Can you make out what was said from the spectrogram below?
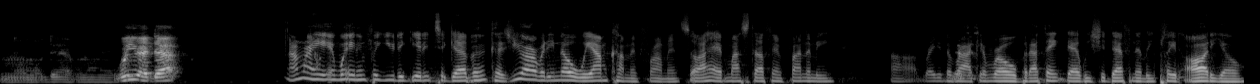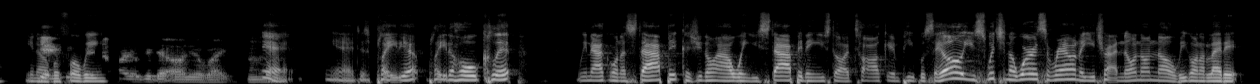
No, Dap. Where you at, Dap? I'm right here waiting for you to get it together because you already know where I'm coming from. And so I have my stuff in front of me, uh, ready to rock and roll. But I think that we should definitely play the audio, you know, yeah, before we get that audio right. Mm-hmm. Yeah. Yeah. Just play the play the whole clip. We're not going to stop it because you know how when you stop it and you start talking, people say, Oh, you're switching the words around or you try. No, no, no. We're going to let it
